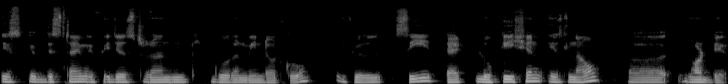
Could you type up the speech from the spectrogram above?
is if this time if we just run go run main.go if you'll see that location is now uh, not there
